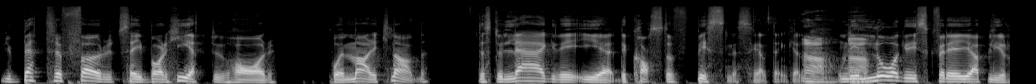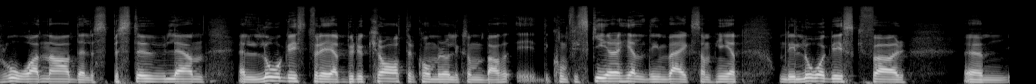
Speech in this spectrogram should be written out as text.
ju bättre förutsägbarhet du har på en marknad, desto lägre är the cost of business helt enkelt. Ja, Om det är ja. låg risk för dig att bli rånad eller bestulen, eller låg risk för dig att byråkrater kommer att liksom eh, konfiskera hela din verksamhet, om det är låg risk för em,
